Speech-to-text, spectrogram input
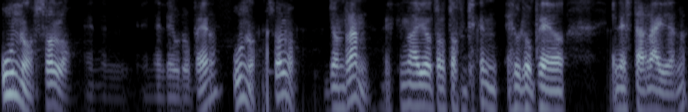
uno solo en el, en el europeo, uno solo. John Ram. Es que no hay otro top 10 europeo en esta raya, ¿no?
